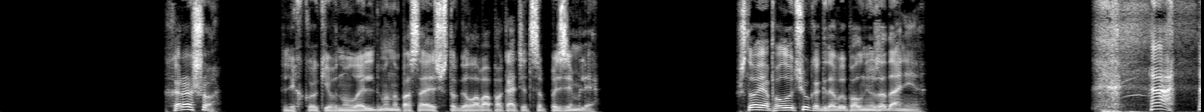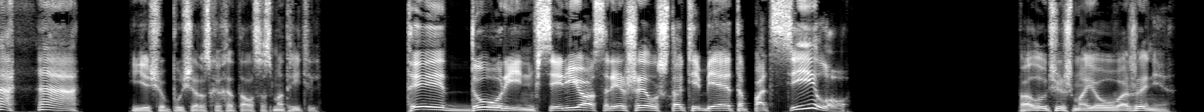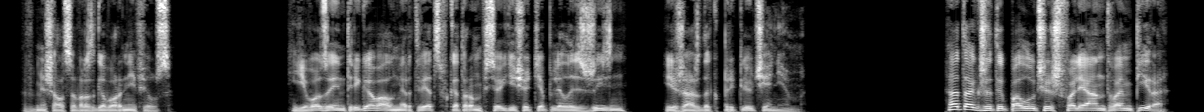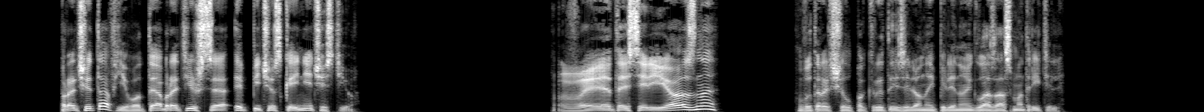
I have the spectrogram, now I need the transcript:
«Хорошо», — легко кивнул Эльдман, опасаясь, что голова покатится по земле. «Что я получу, когда выполню задание?» «Ха-ха-ха!» — еще пуще расхохотался смотритель. «Ты, дурень, всерьез решил, что тебе это под силу?» «Получишь мое уважение», — вмешался в разговор Нефиус. Его заинтриговал мертвец, в котором все еще теплилась жизнь и жажда к приключениям а также ты получишь фолиант вампира. Прочитав его, ты обратишься эпической нечистью. «Вы это серьезно?» — вытаращил покрытый зеленой пеленой глаза смотритель.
